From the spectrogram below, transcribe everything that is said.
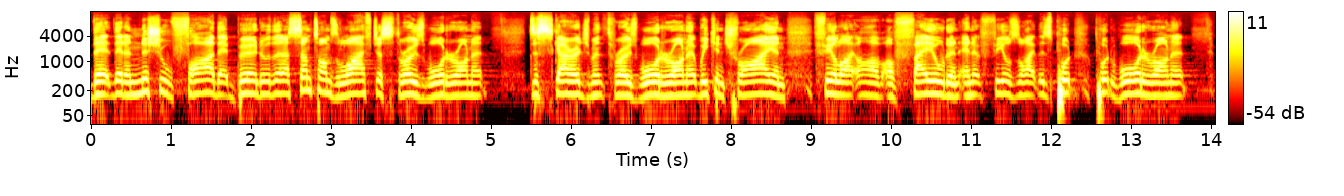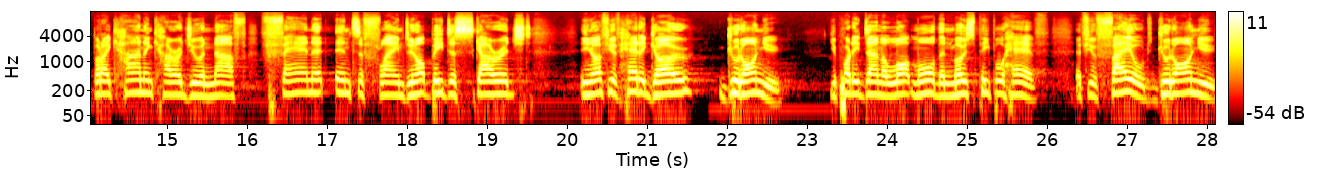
that that initial fire that burned. Or that sometimes life just throws water on it discouragement throws water on it. We can try and feel like, oh, I've failed, and, and it feels like there's put, put water on it. But I can't encourage you enough. Fan it into flame. Do not be discouraged. You know, if you've had a go, good on you. You've probably done a lot more than most people have. If you've failed, good on you.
